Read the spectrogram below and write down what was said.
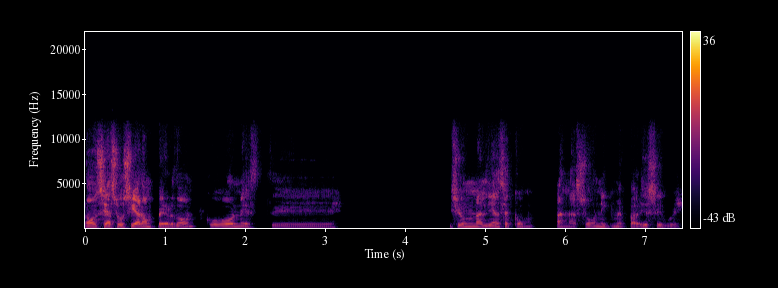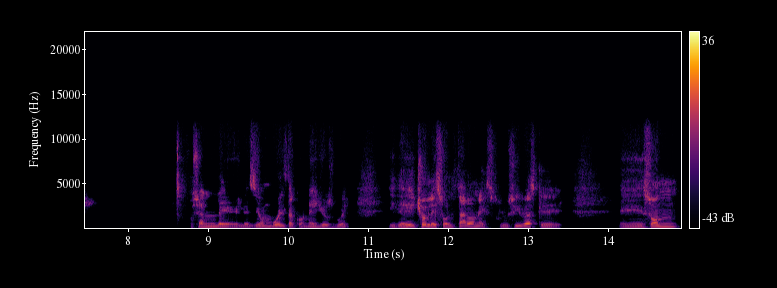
No, se asociaron, perdón, con este, hicieron una alianza con Panasonic, me parece, güey. O sea, les dieron vuelta con ellos, güey. Y de hecho le soltaron exclusivas que eh, son,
